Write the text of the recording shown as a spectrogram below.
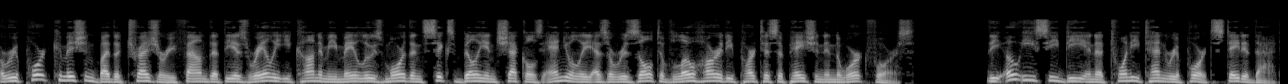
A report commissioned by the Treasury found that the Israeli economy may lose more than 6 billion shekels annually as a result of low Haredi participation in the workforce. The OECD in a 2010 report stated that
